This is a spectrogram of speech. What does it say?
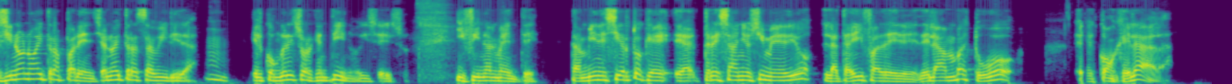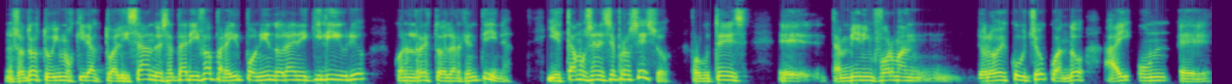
si no, no hay transparencia, no hay trazabilidad. Mm. El Congreso argentino dice eso. Y finalmente, también es cierto que eh, tres años y medio la tarifa de, del AMBA estuvo eh, congelada. Nosotros tuvimos que ir actualizando esa tarifa para ir poniéndola en equilibrio con el resto de la Argentina. Y estamos en ese proceso, porque ustedes eh, también informan, yo los escucho, cuando hay un, eh,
